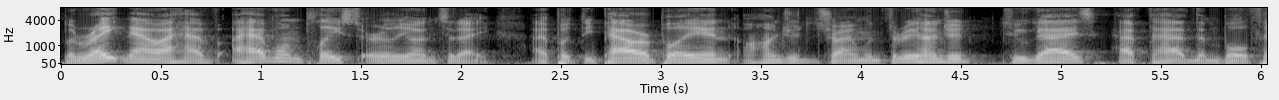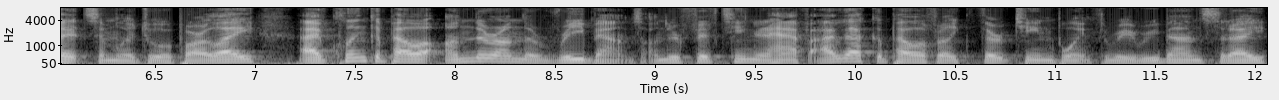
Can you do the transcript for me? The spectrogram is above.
but right now I have I have one placed early on today. I put the power play in, 100 to try and win 300. Two guys have to have them both hit, similar to a parlay. I have Clint Capela under on the rebounds, under 15 and a half. I've got Capela for like 13.3 rebounds today,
